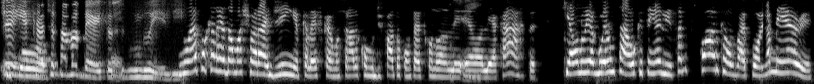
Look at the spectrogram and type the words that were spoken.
Tipo, e a tipo, caixa estava aberta, é. segundo ele. Não é porque ela ia dar uma choradinha, porque ela ia ficar emocionada, como de fato acontece quando ela lê, ela lê a carta, que ela não ia aguentar o que tem ali. Sabe? Claro que ela vai, pô, é a Mary.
